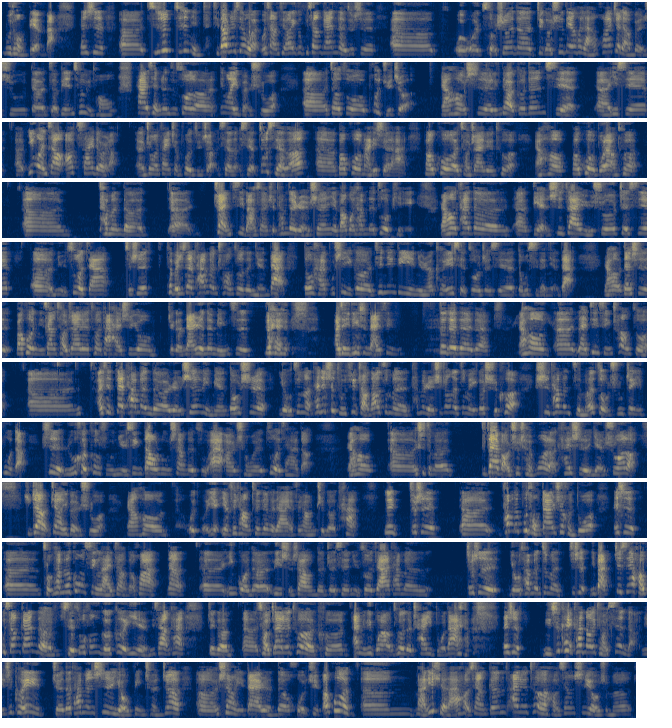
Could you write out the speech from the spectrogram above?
不同点吧。但是呃，其实其实你提到这些，我我想提到一个不相干的，就是呃，我我所说的这个《书店和兰花》这两本书的责编邱雨桐，他前阵子做了另外一本书，呃，叫做《破局者》，然后是林德尔·戈登写，呃，一些呃英文叫 outsider 了。呃，中文翻译成破局者，写了写就写了，呃，包括玛丽雪莱，包括乔治艾略特，然后包括勃朗特，呃，他们的呃传记吧，算是他们的人生，也包括他们的作品。然后他的呃点是在于说，这些呃女作家，其实特别是在他们创作的年代，都还不是一个天经地义女人可以写作这些东西的年代。然后，但是包括你像乔治·艾略特，他还是用这个男人的名字，对，而且一定是男性，对对对对。然后呃，来进行创作，呃，而且在他们的人生里面都是有这么，他就试图去找到这么他们人生中的这么一个时刻，是他们怎么走出这一步的，是如何克服女性道路上的阻碍而成为作家的，然后呃，是怎么。不再保持沉默了，开始言说了，是这样这样一本书。然后我我也也非常推荐给大家，也非常值得看。所以就是呃，他们的不同当然是很多，但是呃，从他们的共性来讲的话，那呃，英国的历史上的这些女作家，她们就是由他们这么，就是你把这些毫不相干的写作风格各异，你想想看，这个呃，乔治艾略特和艾米丽勃朗特的差异多大呀？但是。你是可以看到一条线的，你是可以觉得他们是有秉承着呃上一代人的火炬，包括嗯玛丽雪莱好像跟艾略特好像是有什么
